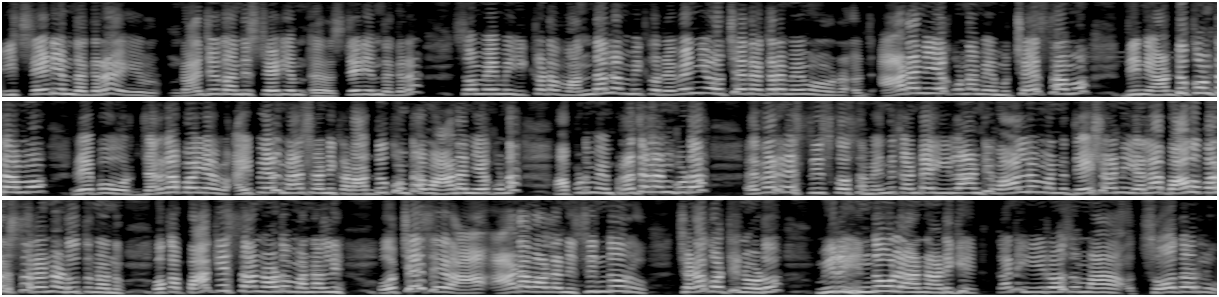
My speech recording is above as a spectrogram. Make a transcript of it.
ఈ స్టేడియం దగ్గర రాజీవ్ గాంధీ స్టేడియం స్టేడియం దగ్గర. సో మేము ఇక్కడ వందల మీకు రెవెన్యూ వచ్చే దగ్గర మేము ఆడనీయకుండా మేము చేస్తాము. దీన్ని అడ్డుకుంటాము. రేపు జరగబోయే ఐపీఎల్ మ్యాచ్లను ఇక్కడ అడ్డుకుంటాము ఆడనీయకుండా. అప్పుడు మేము ప్రజలను కూడా అవేర్నెస్ తీసుకొస్తాం. ఎందుకంటే ఇలాంటి వాళ్ళు మన దేశాన్ని ఎలా బాగుపరుస్తారని అడుగుతున్నాను. ఒక పాకిస్తాన్ వాడు మనల్ని వచ్చేసి ఆడవాళ్ళని సింధూరు చెడగొట్టినోడు మీరు హిందువులా అని అడిగి కానీ ఈరోజు మా సోదరులు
